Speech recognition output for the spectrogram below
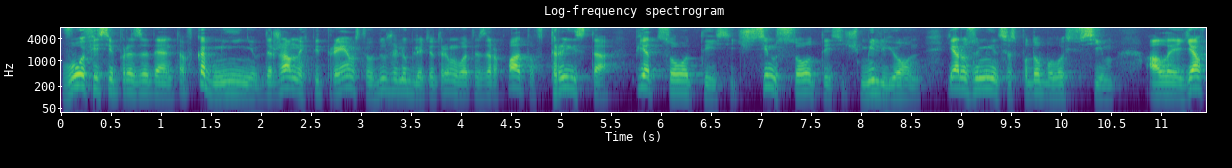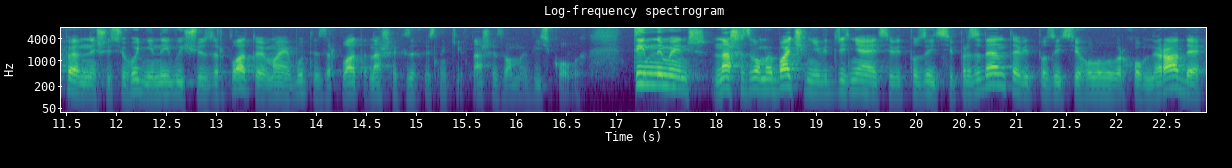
в офісі президента, в Кабміні, в державних підприємствах дуже люблять отримувати зарплату в 300, 500 тисяч, 700 тисяч, мільйон. Я розумію, це сподобалось всім. Але я впевнений, що сьогодні найвищою зарплатою має бути зарплата наших захисників, наших з вами військових. Тим не менш, наше з вами бачення відрізняється від позиції президента, від позиції голови Верховної Ради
